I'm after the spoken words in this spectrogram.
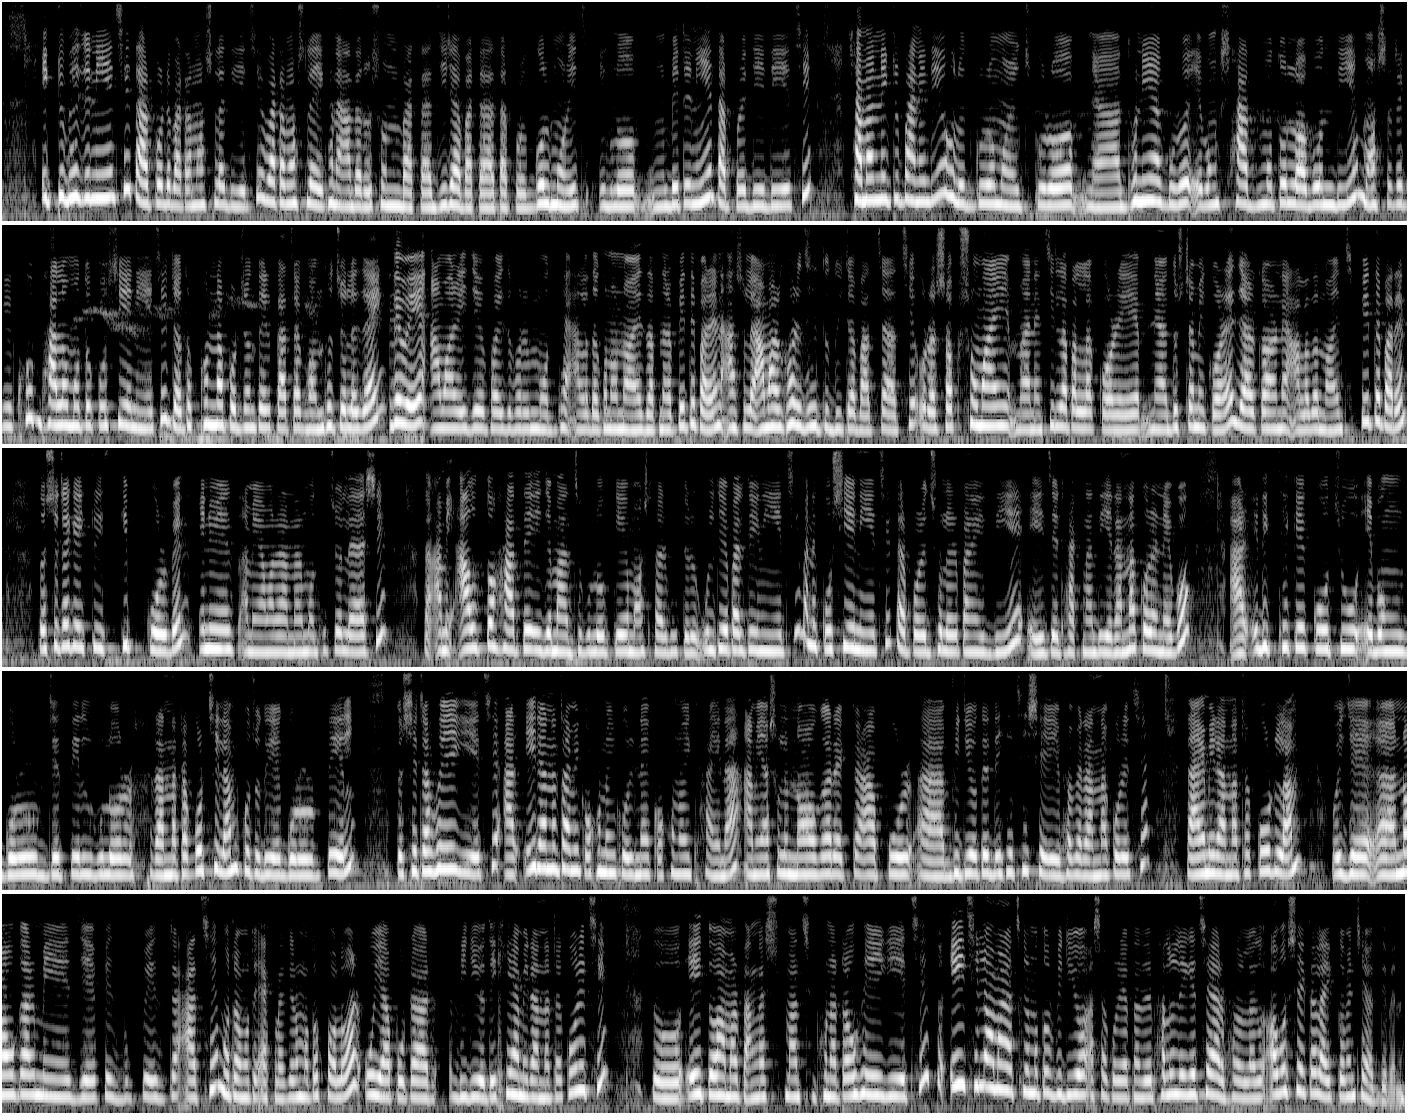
একটু ভেজে নিয়েছি। তারপরে বাটা মশলা দিয়েছি। বাটা মশলা এখানে আদা, রসুন বাটা, জিরা বাটা, তারপর গোলমরিচ এগুলো বেটে নিয়ে তারপরে দিয়ে দিয়েছি। সামান্য একটু পানি দিয়ে হলুদ গুঁড়ো, মরিচ গুঁড়ো ধনিয়া গুঁড়ো এবং স্বাদ মতো লবণ দিয়ে মশলাটাকে খুব ভালো মতো কষিয়ে নিয়েছি। যতক্ষণ না পর্যন্ত এর কাঁচা গন্ধ চলে যায়। দেবে আমার এই যে ভয়েস ওভারের মধ্যে আলাদা কোনো নয়েজ আপনারা পেতে পারেন। আসলে আমার ঘরে যেহেতু দুইটা বাচ্চা আছে, ওরা সব সময় মানে চিল্লাপাল্লা করে দুষ্টামি করে, যার কারণে আলাদা নয়েজ পেতে পারেন। তো সেটাকে একটু স্কিপ করবেন। এনিওয়েজ আমি আমার রান্নার মধ্যে চলে আসি। তা আমি আলতো হাতে এই যে মাছগুলোকে মশলার ভিতরে উল্টিয়ে পাল্টিয়ে নিয়েছি মানে কষিয়ে নিয়েছি, তারপরে ঝোলের পানি দিয়ে এই যে ঢাকনা দিয়ে রান্না করে নেব। আর এদিক থেকে কচু এবং গরুর যে তেলগুলোর রান্নাটা করছিলাম, কচু দিয়ে গরুর তেল, তো সেটা হয়ে গিয়েছে। আর এই রান্নাটা আমি কখনোই করি না কখনোই খাই না। আমি আসলে নওগাঁর একটা আপুর ভিডিওতে দেখেছি, সে এইভাবে রান্না করেছে। তাই আমি রান্নাটা করলাম। ওই যে নওগাঁর মেয়ে যে ফেসবুক পেজটা আছে, মোটামুটি এক লাখের মতো ফলোয়ার ওই আপুটার ভিডিও দেখে আমি রান্নাটা করেছি। তো এই তো আমার পাঙ্গাস মাছ ভুনাটাও হয়ে গিয়েছে। তো এই ছিল আমার আজকের মতো ভিডিও আশা করি আপনাদের ভালো লেগেছে আর ভালো লাগল অবশ্যই একটা লাইক কমেন্ট শেয়ার দেবেন।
